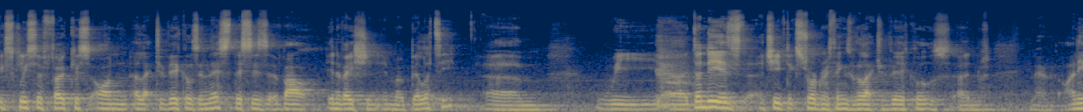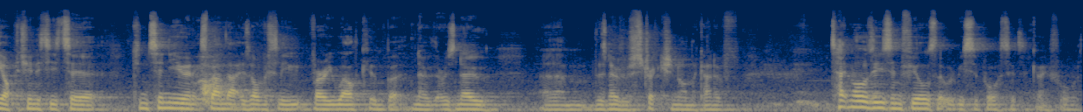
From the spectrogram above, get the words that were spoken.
exclusive focus on electric vehicles in this. This is about innovation in mobility. Um, we, uh, Dundee has achieved extraordinary things with electric vehicles and you know, any opportunity to continue and expand that is obviously very welcome, but no, there is no, um, there's no restriction on the kind of technologies and fuels that would be supported going forward.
